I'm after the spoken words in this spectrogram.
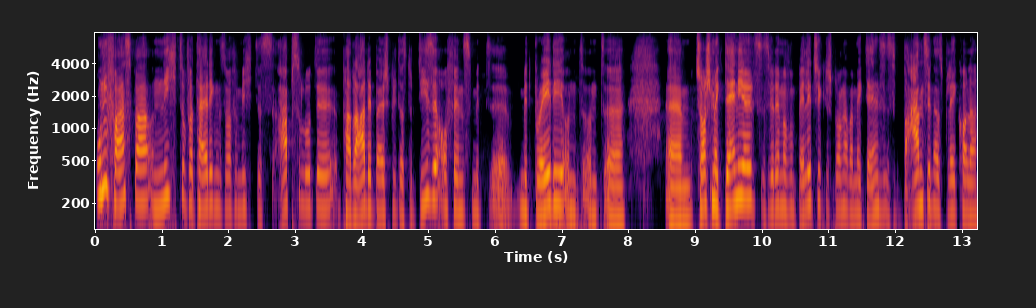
unfassbar und nicht zu verteidigen. Das war für mich das absolute Paradebeispiel, dass du diese Offense mit, äh, mit Brady und, und äh, ähm, Josh McDaniels, es wird immer von Belichick gesprochen, aber McDaniels ist Wahnsinn als Playcaller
